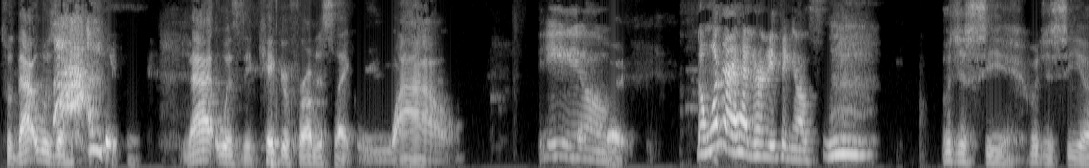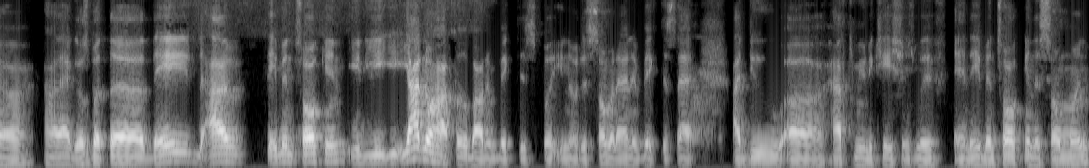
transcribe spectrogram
So that was a that was the kicker for. I'm just like, wow. Ew. But No wonder I hadn't heard anything else. we'll just see. We'll just see uh how that goes. But the they I've they've been talking. You, you, y'all know how I feel about Invictus, but you know there's someone at Invictus that I do uh have communications with, and they've been talking to someone,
